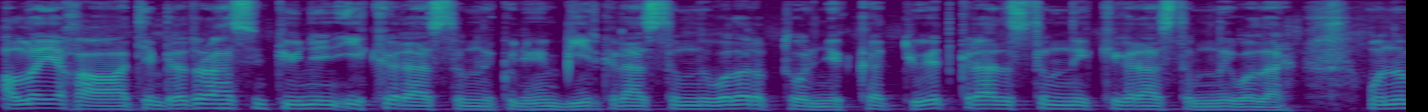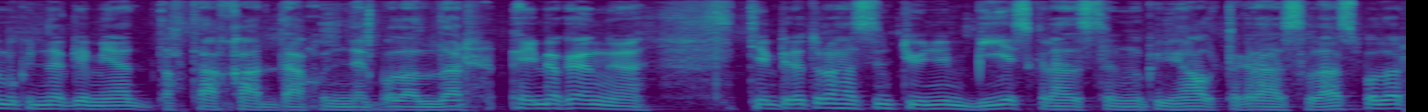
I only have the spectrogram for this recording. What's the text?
Алла яха температура хасын түйінен 2 градустымны күнігін 1 градустымны болар, вторникка 4 градустымны 2 градустымны болар. Оның бүкіндерге мен дақта қарда күннер болалар. Әймекәң температура хасын түйінен 5 градустымны күнігін 6 градус лас болар,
